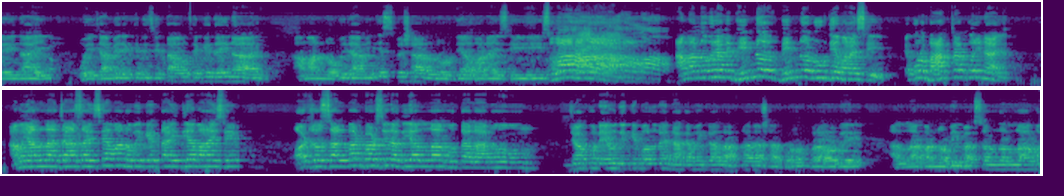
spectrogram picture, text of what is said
দেই নাই, ওই যে আমি রেখে দিয়েছি তাও থেকে দেই নাই, আমার নবীর আমি স্পেশাল নূর দিয়া বানাইছি। আমার নবীর আমি ভিন্ন ভিন্ন নূর দিয়ে বানাইছি। কোনো ভাগ টাগ করি নাই। আমি আল্লাহ যা চাইছে আমার নবীকে তাই দিয়ে বানাইছি। অর্জ সালমান ফার্সি তাআলা আনহু যখন এহুদিকে বললেন, আগামীকাল আপনার আশা পূরণ করা হবে। আল্লাহ পাক নবী পাক সাল্লাল্লাহু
